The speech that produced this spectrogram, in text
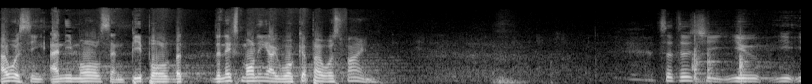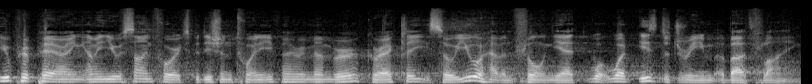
I was seeing animals and people, but the next morning I woke up, I was fine. Satoshi, you, you, you preparing, I mean, you were signed for Expedition 20, if I remember correctly, so you haven't flown yet. What, what is the dream about flying?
